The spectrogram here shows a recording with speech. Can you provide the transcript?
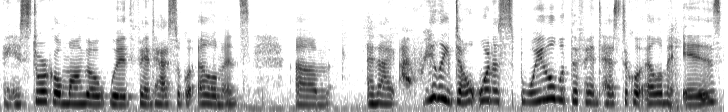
a historical manga with fantastical elements. Um, and I, I really don't want to spoil what the fantastical element is.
